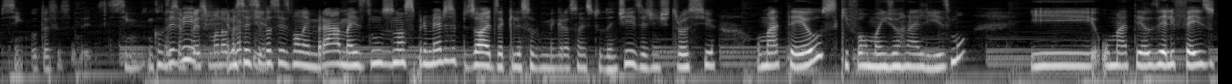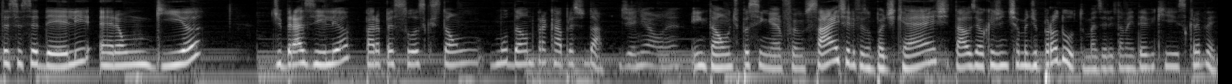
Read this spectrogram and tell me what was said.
Sim, O TCC deles. sim. Inclusive, eu não sei se vocês vão lembrar, mas um dos nossos primeiros episódios, aquele sobre migrações estudantis, a gente trouxe o Matheus, que formou em jornalismo. E o Matheus, ele fez o TCC dele, era um guia de Brasília para pessoas que estão mudando pra cá pra estudar. Genial, né? Então, tipo assim, é, foi um site, ele fez um podcast e tal, e é o que a gente chama de produto, mas ele também teve que escrever.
